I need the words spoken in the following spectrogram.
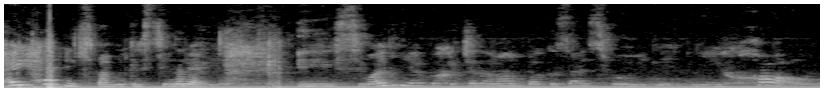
Хей-хей, с вами Кристина Рей. И сегодня я бы хотела вам показать свой летний хаул.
